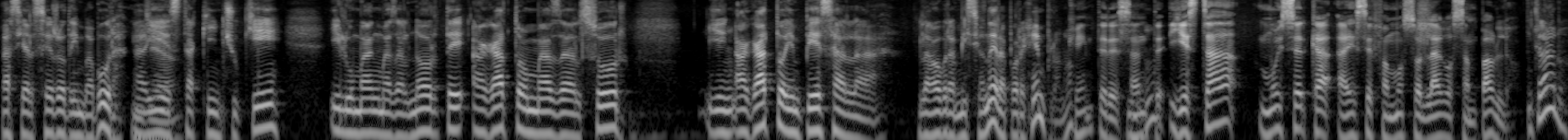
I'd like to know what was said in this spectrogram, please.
hacia el cerro de Imbabura. Ahí está Quinchuquí, Ilumán más al norte, Agato más al sur y en Agato empieza la, obra misionera, por ejemplo. ¿no? Qué interesante. Y está muy cerca a ese famoso lago San Pablo. Claro,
